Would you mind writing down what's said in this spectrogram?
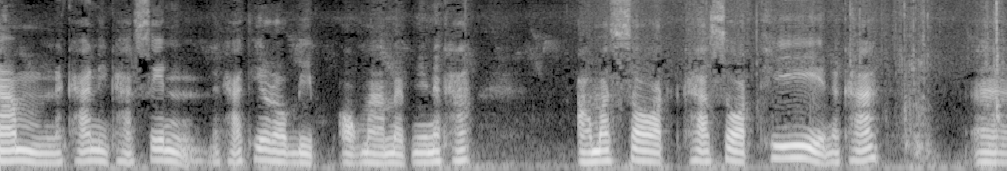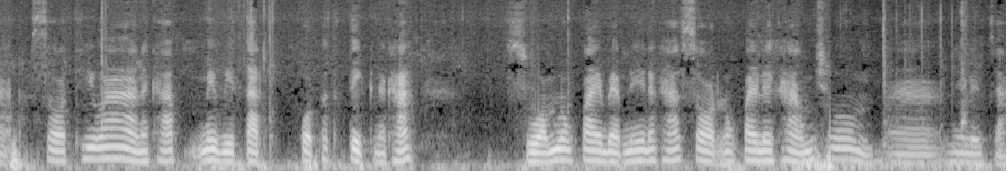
นำนะคะนี่ค่ะเส้นนะคะที่เราบีบออกมาแบบนี้นะคะ เอามาสอดค่ะสอดที่นะคะ อ่าสอดที่ว่านะครับไม่วีตัดปดพลาสติกนะคะ สวมลงไปแบบนี้นะคะ สอดลงไปเลยค่ะคุณผู้ชมอ่านี่เลยจ้ะ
